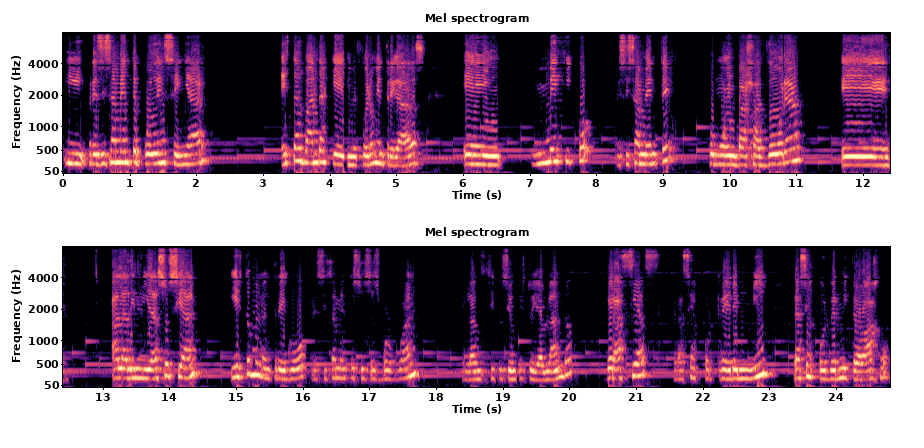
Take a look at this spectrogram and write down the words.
y precisamente puedo enseñar estas bandas que me fueron entregadas en México, precisamente como embajadora eh, a la dignidad social. Y esto me lo entregó precisamente Success World One la institución que estoy hablando. Gracias, gracias por creer en mí, gracias por ver mi trabajo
